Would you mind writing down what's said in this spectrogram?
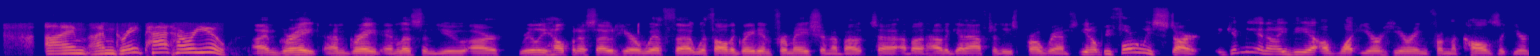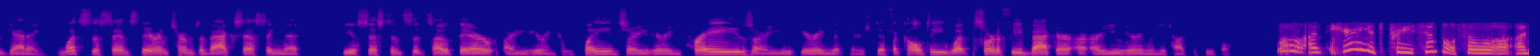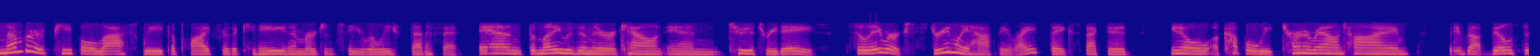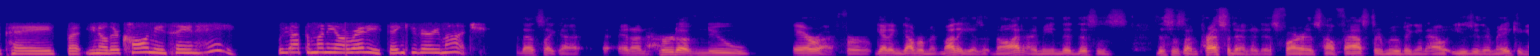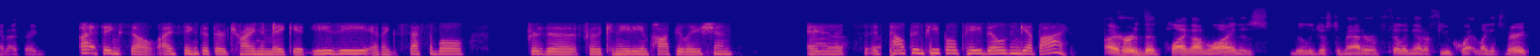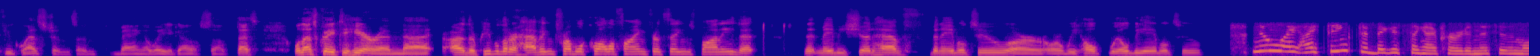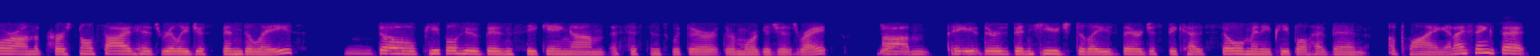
I'm I'm great, Pat. How are you? I'm great. I'm great. And listen, you are really helping us out here with uh, with all the great information about uh, about how to get after these programs. You know, before we start, give me an idea of what you're hearing from the calls that you're getting. What's the sense there in terms of accessing the the assistance that's out there? Are you hearing complaints? Are you hearing praise? Are you hearing that there's difficulty? What sort of feedback are, are, are you hearing when you talk to people? Well, I'm hearing it's pretty simple. So, a, a number of people last week applied for the Canadian Emergency Relief Benefit, and the money was in their account in two to three days. So, they were extremely happy, right? They expected, you know, a couple week turnaround time. They've got bills to pay, but, you know, they're calling me saying, hey, we got the money already. Thank you very much. That's like a an unheard of new era for getting government money, is it not? I mean, this is this is unprecedented as far as how fast they're moving and how easy they're making it. I think. I think so. I think that they're trying to make it easy and accessible for the for the Canadian population, and yeah. it's it's helping people pay bills and get by. I heard that applying online is really just a matter of filling out a few que- like it's very few questions and bang away you go so that's well that's great to hear and uh, are there people that are having trouble qualifying for things bonnie that that maybe should have been able to or or we hope will be able to no I, I think the biggest thing i've heard and this is more on the personal side has really just been delays mm. so people who've been seeking um, assistance with their their mortgages right yeah. um, they, there's been huge delays there just because so many people have been applying. And I think that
